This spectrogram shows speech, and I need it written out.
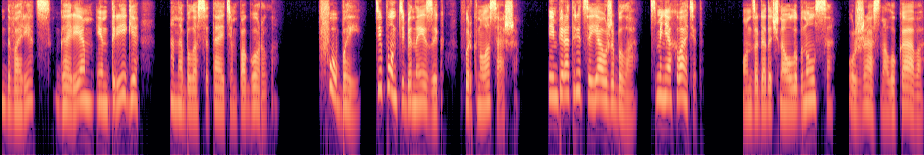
Дворец, гарем, интриги. Она была сыта этим по горло. «Фу, Бэй, типун тебе на язык», — фыркнула Саша. «Императрицей я уже была. С меня хватит». Он загадочно улыбнулся, ужасно, лукаво.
